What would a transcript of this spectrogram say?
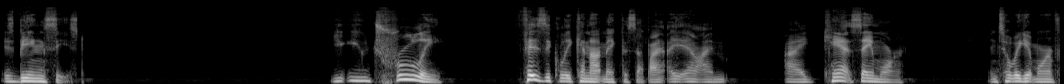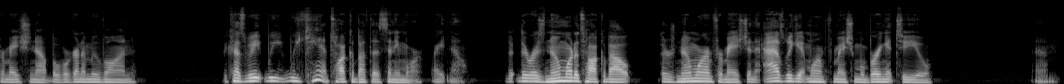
Is being seized. You you truly physically cannot make this up. I, I I'm I can't say more until we get more information out, but we're gonna move on because we, we, we can't talk about this anymore right now. There is no more to talk about. There's no more information. As we get more information, we'll bring it to you. Um,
